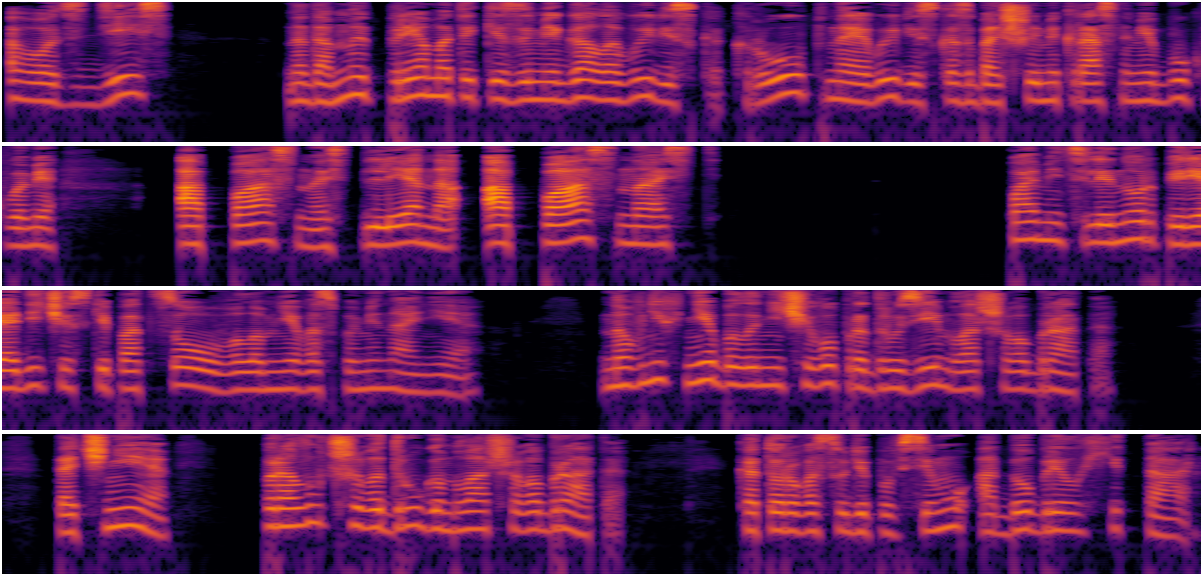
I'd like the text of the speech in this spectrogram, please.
А вот здесь надо мной прямо-таки замигала вывеска, крупная вывеска с большими красными буквами. «Опасность, Лена, опасность!» Память Ленор периодически подсовывала мне воспоминания, но в них не было ничего про друзей младшего брата. Точнее, про лучшего друга младшего брата, которого, судя по всему, одобрил Хитар.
